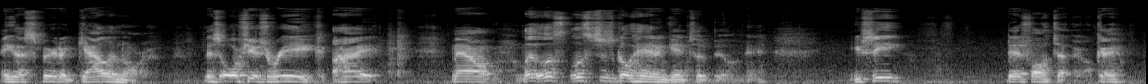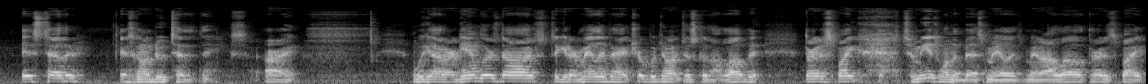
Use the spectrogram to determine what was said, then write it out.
And you got Spirit of Galanor. This Orpheus rig. Alright. Now, let, let's let's just go ahead and get into the build, man. You see, deadfall tether, okay? It's tether, it's gonna do tether things, all right? We got our gambler's dodge to get our melee back, triple jump just because I love it. Threaded spike, to me, is one of the best melees, man. I love threaded spike.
